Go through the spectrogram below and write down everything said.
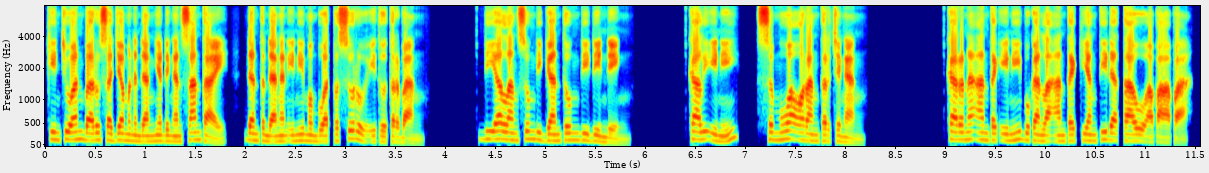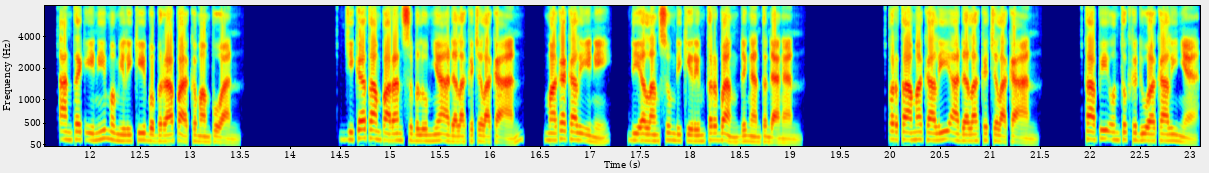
Kincuan baru saja menendangnya dengan santai, dan tendangan ini membuat pesuruh itu terbang. Dia langsung digantung di dinding. Kali ini, semua orang tercengang. Karena antek ini bukanlah antek yang tidak tahu apa-apa. Antek ini memiliki beberapa kemampuan. Jika tamparan sebelumnya adalah kecelakaan, maka kali ini, dia langsung dikirim terbang dengan tendangan. Pertama kali adalah kecelakaan. Tapi untuk kedua kalinya,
